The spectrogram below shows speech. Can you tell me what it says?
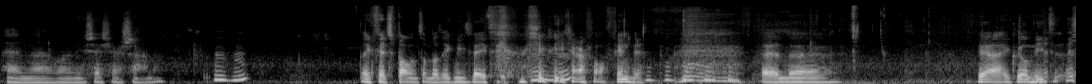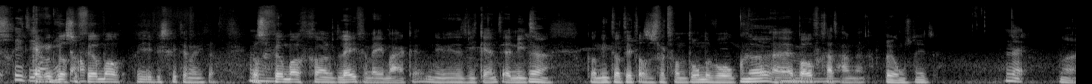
En eh, we wonen nu zes jaar samen. Ik vind het spannend omdat ik niet weet wat jullie daarvan vinden. en eh, ja, ik wil niet. We schieten Kijk, ik wil zoveel mogelijk. Je schiet helemaal niet af. Ik wil zoveel mogelijk gewoon het leven meemaken nu in het weekend. En niet, Ja. Ik wil niet dat dit als een soort van donderwolk Nee. eh, boven gaat hangen. Bij ons niet. Nee. Nee.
